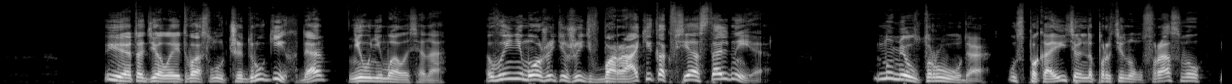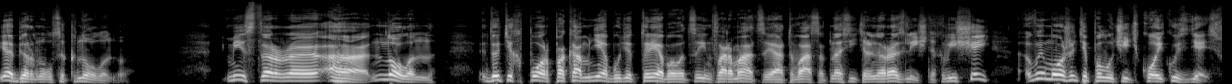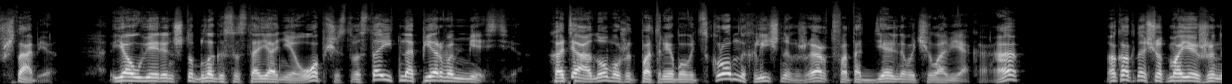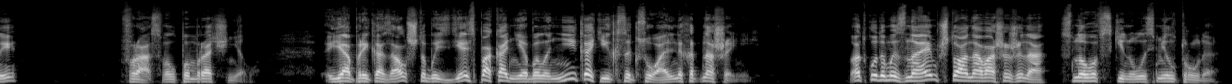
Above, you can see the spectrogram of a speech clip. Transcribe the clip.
«И это делает вас лучше других, да?» — не унималась она. «Вы не можете жить в бараке, как все остальные». «Ну, Милтруда!» — успокоительно протянул Фрасвелл и обернулся к Нолану. «Мистер... Э, ага, Нолан, до тех пор, пока мне будет требоваться информация от вас относительно различных вещей, вы можете получить койку здесь, в штабе. Я уверен, что благосостояние общества стоит на первом месте, хотя оно может потребовать скромных личных жертв от отдельного человека, а? А как насчет моей жены?» Фрасвелл помрачнел. Я приказал, чтобы здесь пока не было никаких сексуальных отношений. Откуда мы знаем, что она ваша жена? Снова вскинулась Милтруда.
